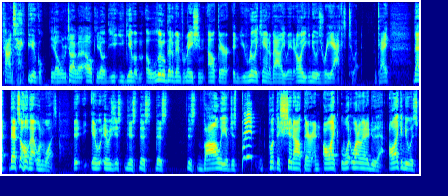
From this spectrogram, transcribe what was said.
contact bugle. You know, when we're talking about elk, you know, you, you give them a little bit of information out there and you really can't evaluate it. All you can do is react to it. Okay? That that's all that one was. It, it, it was just just this this this volley of just put this shit out there, and all like what what am I to do that? All I can do is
